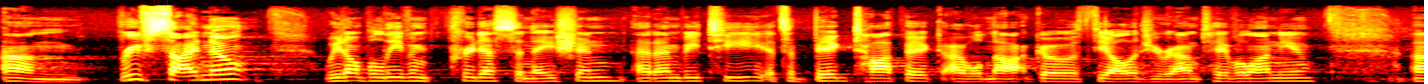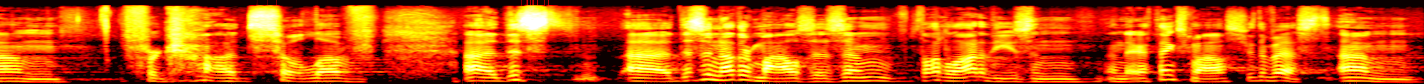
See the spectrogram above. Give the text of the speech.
Um, brief side note we don't believe in predestination at MBT. It's a big topic. I will not go theology roundtable on you. Um, for God so love. Uh, this, uh, this is another Milesism. Thought a lot of these in, in there. Thanks, Miles. You're the best. Um,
